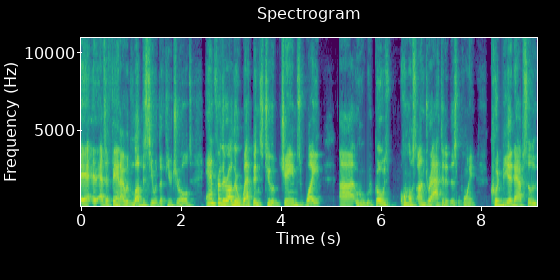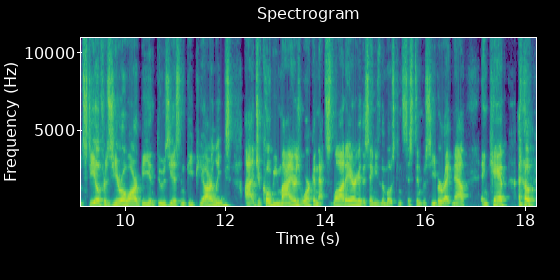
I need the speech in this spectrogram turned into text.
as a fan, I would love to see what the future holds and for their other weapons, too. James White, uh, who goes almost undrafted at this point, could be an absolute steal for zero RB enthusiasts and PPR leagues. Uh, Jakobi Meyers working that slot area. They're saying he's the most consistent receiver right now in camp. I know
